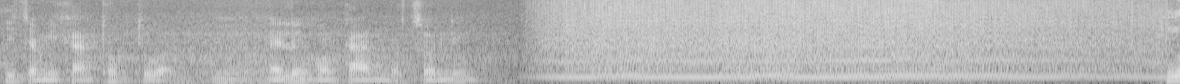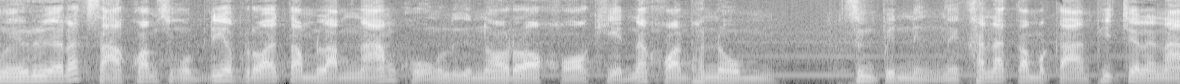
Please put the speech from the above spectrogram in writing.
ที่จะมีการทบทวนในเรื่องของการกำหนดโซนนิ่งหน่วยเรือรักษาความสงบเรียบร้อยตำลำน้ำโขงหรือนรอขอเขตนครพนม ซึ่งเป็นหนึ่งในคณะกรรมการพิจารณา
